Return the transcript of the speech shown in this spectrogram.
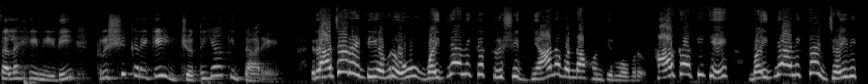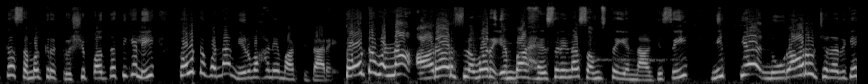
ಸಲಹೆ ನೀಡಿ ಕೃಷಿಕರಿಗೆ ಜೊತೆಯಾಗಿದ್ದಾರೆ. ರಾಜಾರೆಡ್ಡಿ ಅವರು ವೈಜ್ಞಾನಿಕ ಕೃಷಿ ಜ್ಞಾನವನ್ನ ಹೊಂದಿರುವವರು. ಹಾಗಾಗಿಯೇ ವೈಜ್ಞಾನಿಕ ಜೈವಿಕ ಸಮಗ್ರ ಕೃಷಿ ಪದ್ಧತಿಯಲ್ಲಿ ತೋಟವನ್ನ ನಿರ್ವಹಣೆ ಮಾಡ್ತಿದ್ದಾರೆ. ತೋಟವನ್ನ ಆರ್ ಆರ್ ಫ್ಲವರ್ ಎಂಬ ಹೆಸರಿನ ಸಂಸ್ಥೆಯನ್ನಾಗಿಸಿ ನಿತ್ಯ ನೂರಾರು ಜನರಿಗೆ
